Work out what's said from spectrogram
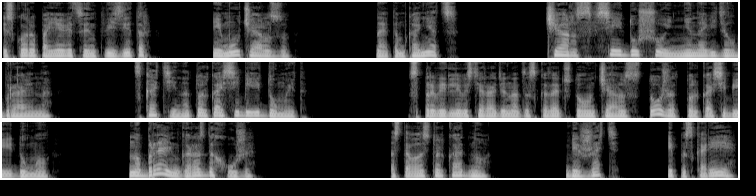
и скоро появится инквизитор, Ему, Чарльзу, на этом конец. Чарльз всей душой ненавидел Брайана. Скотина, только о себе и думает. Справедливости ради надо сказать, что он, Чарльз, тоже только о себе и думал. Но Брайан гораздо хуже. Оставалось только одно — бежать, и поскорее.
